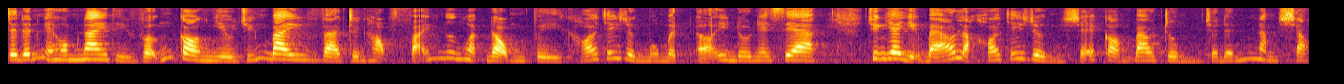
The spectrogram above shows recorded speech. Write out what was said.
Cho đến ngày hôm nay thì vẫn còn nhiều chuyến bay và trường học phải ngưng hoạt động vì khói cháy rừng mù mịt ở Indonesia. Chuyên gia dự báo là khói cháy rừng sẽ còn bao trùm cho đến năm sau.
